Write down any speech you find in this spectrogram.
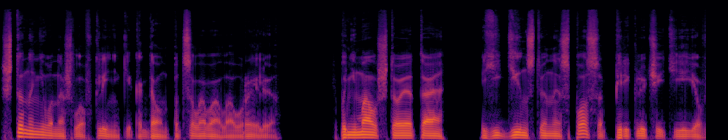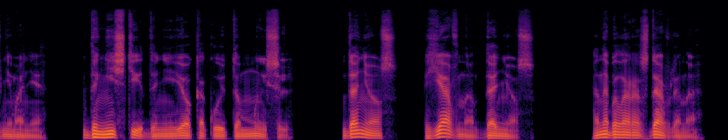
Что на него нашло в клинике, когда он поцеловал Аурелию? Понимал, что это единственный способ переключить ее внимание. Донести до нее какую-то мысль. Донес. Явно донес. Она была раздавлена,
